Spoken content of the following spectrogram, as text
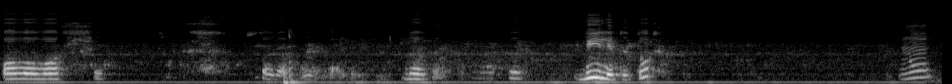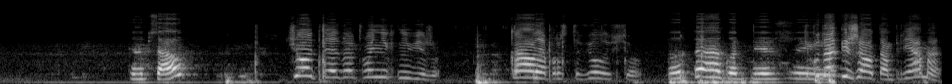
Ололоши. Ну, Билли, ты тут? Ну, Ты написал? Чё ты, я твой ник не вижу. Кал я просто вел и все. Вот так вот бежи. Ты куда бежал там, прямо?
